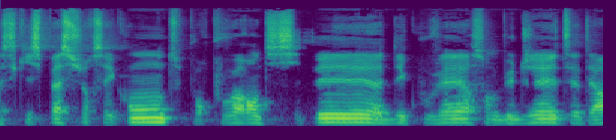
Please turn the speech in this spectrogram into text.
ce qui se passe sur ses comptes pour pouvoir anticiper, découvrir son budget, etc.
